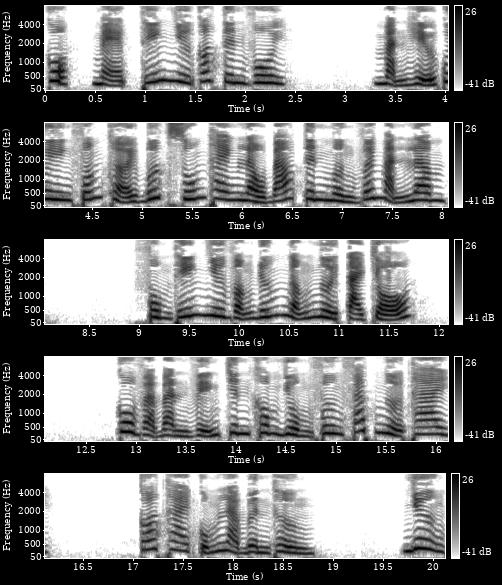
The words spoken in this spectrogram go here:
Cô, mẹ, Thiến Như có tin vui. Mạnh Hiểu Quyên phấn khởi bước xuống thang lầu báo tin mừng với Mạnh Lâm. Phùng Thiến Như vẫn đứng ngẩn người tại chỗ. Cô và Bành Viễn Chinh không dùng phương pháp ngừa thai. Có thai cũng là bình thường. Nhưng,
